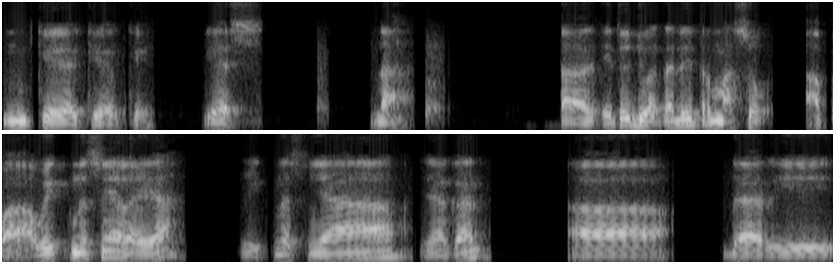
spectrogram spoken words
Oke oke oke. Yes. Nah uh, itu juga tadi termasuk apa weaknessnya lah ya. Weaknessnya ya kan? Uh, dari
